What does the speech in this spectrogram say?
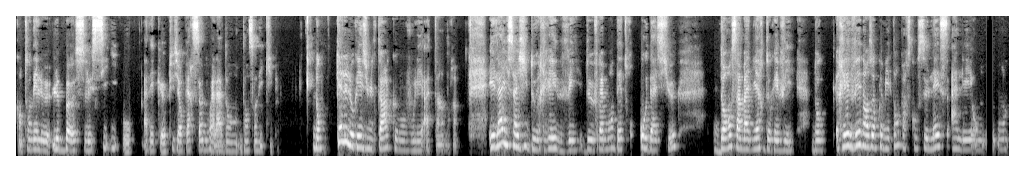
Quand on est le, boss, le CEO, avec euh, plusieurs personnes voilà, dans, son équipe. Donc, quel est le résultat que vous voulez atteindre? Et là, il s'agit de rêver, de vraiment d'être audacieux dans sa manière de rêver. Donc, rêver dans un premier temps parce qu'on se laisse aller, on,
